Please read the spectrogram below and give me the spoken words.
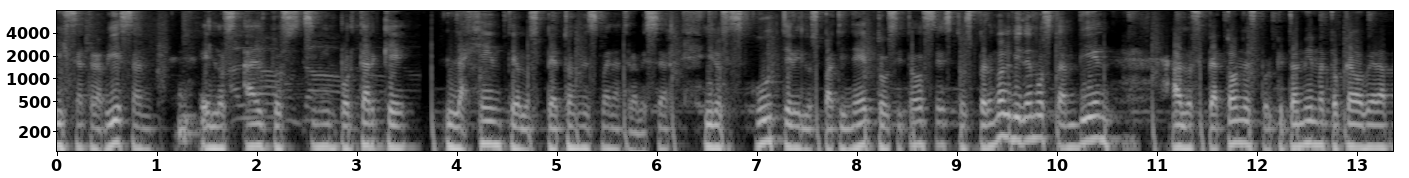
y se atraviesan en los altos sin importar que la gente o los peatones van a atravesar y los scooters y los patinetos y todos estos pero no olvidemos también a los peatones porque también me ha tocado ver a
